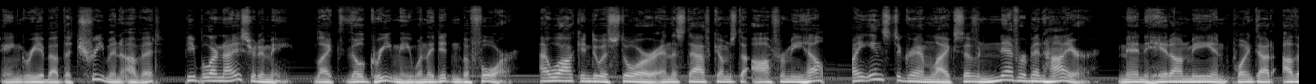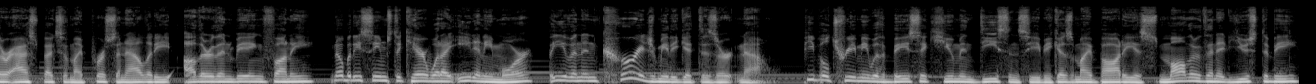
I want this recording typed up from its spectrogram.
angry about the treatment of it. People are nicer to me, like they'll greet me when they didn't before. I walk into a store and the staff comes to offer me help. My Instagram likes have never been higher. Men hit on me and point out other aspects of my personality other than being funny. Nobody seems to care what I eat anymore. They even encourage me to get dessert now. People treat me with basic human decency because my body is smaller than it used to be,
